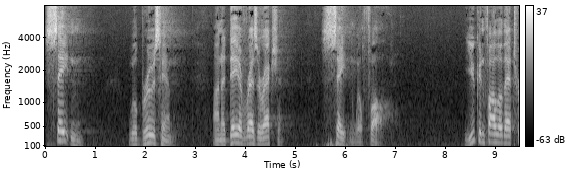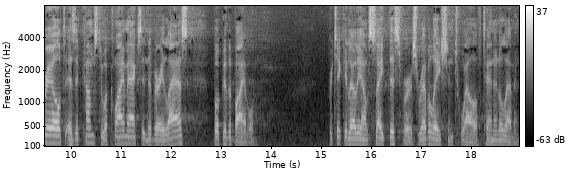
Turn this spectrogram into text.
Satan will bruise him. On a day of resurrection Satan will fall. You can follow that trail as it comes to a climax in the very last book of the Bible. Particularly, I'll cite this verse, Revelation 12, 10 and 11.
